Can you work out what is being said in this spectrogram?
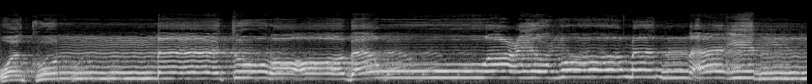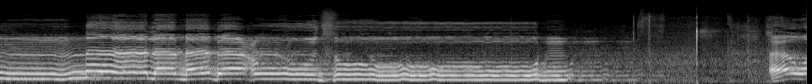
وكنا ترابا وعظاما أئنا لمبعوثون. أو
